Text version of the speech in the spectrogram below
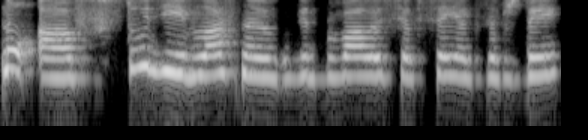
ну а в студії, власне, відбувалося все як завжди.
